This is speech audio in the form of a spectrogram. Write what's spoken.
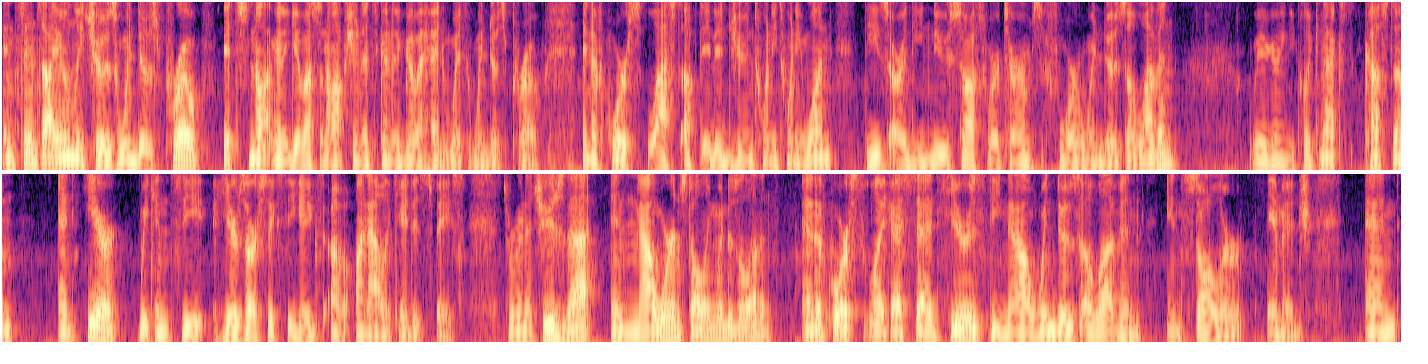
And since I only chose Windows Pro, it's not going to give us an option. It's going to go ahead with Windows Pro. And of course, last updated June 2021, these are the new software terms for Windows 11. We are going to click Next, Custom, and here we can see here's our 60 gigs of unallocated space. So we're going to choose that, and now we're installing Windows 11. And of course, like I said, here is the now Windows 11 installer image. And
